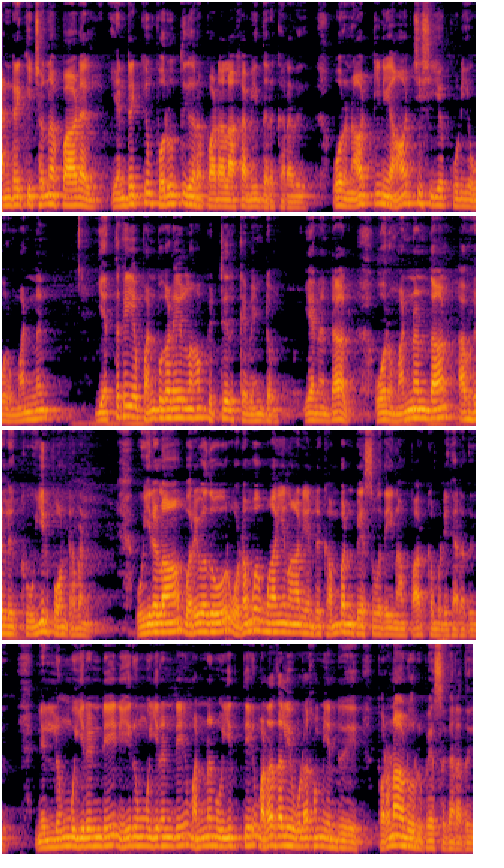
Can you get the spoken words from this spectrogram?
அன்றைக்கு சொன்ன பாடல் என்றைக்கும் பொருத்துகிற பாடலாக அமைந்திருக்கிறது. ஒரு நாட்டினை ஆட்சி செய்யக்கூடிய ஒரு மன்னன் எத்தகைய பண்புகளையெல்லாம் பெற்றிருக்க வேண்டும்? ஏனென்றால் ஒரு மன்னன்தான் அவர்களுக்கு உயிர் போன்றவன். உயிரெல்லாம் உறைவதோர் உடம்பு மாயினான் என்று கம்பன் பேசுவதை நாம் பார்க்க முடிகிறது. நெல்லும் உயிரண்டே நீரும் உயிரண்டே மன்னன் உயிர்த்தே மலர்தலை உலகம் என்று புறநானூறு பேசுகிறது.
